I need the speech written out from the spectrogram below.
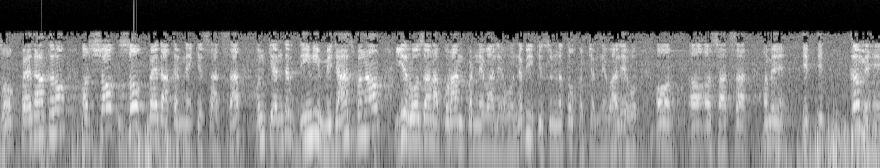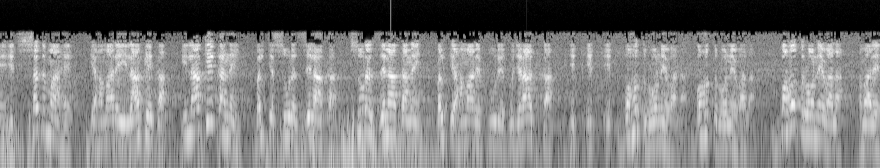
ذوق پیدا کرو اور شوق ذوق پیدا کرنے کے ساتھ ساتھ ان کے اندر دینی مزاج بناؤ۔ یہ روزانہ قرآن پڑھنے والے ہو، نبی کی سنتوں پر چلنے والے ہو۔ اور اور ساتھ ساتھ ہمیں ایک ایک کم ہے، ایک صدمہ ہے کہ ہمارے علاقے کا علاقے کا نہیں بلکہ سورت ضلع کا سورت ضلع کا نہیں، بلکہ ہمارے پورے گجرات کا ایک ایک ایک بہت رونے والا، بہت رونے والا، بہت رونے والا ہمارے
